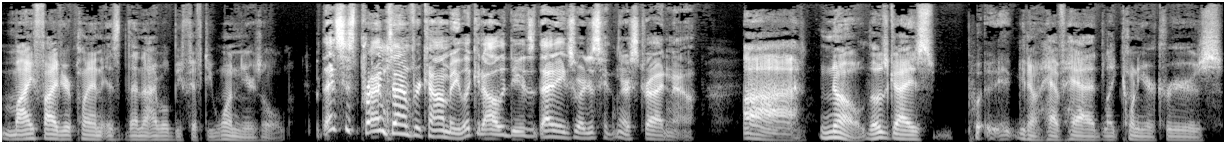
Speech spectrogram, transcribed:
My five year plan is then I will be 51 years old. But that's just prime time for comedy. Look at all the dudes at that age who are just hitting their stride now. Ah, uh, no, those guys, you know, have had like 20 year careers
